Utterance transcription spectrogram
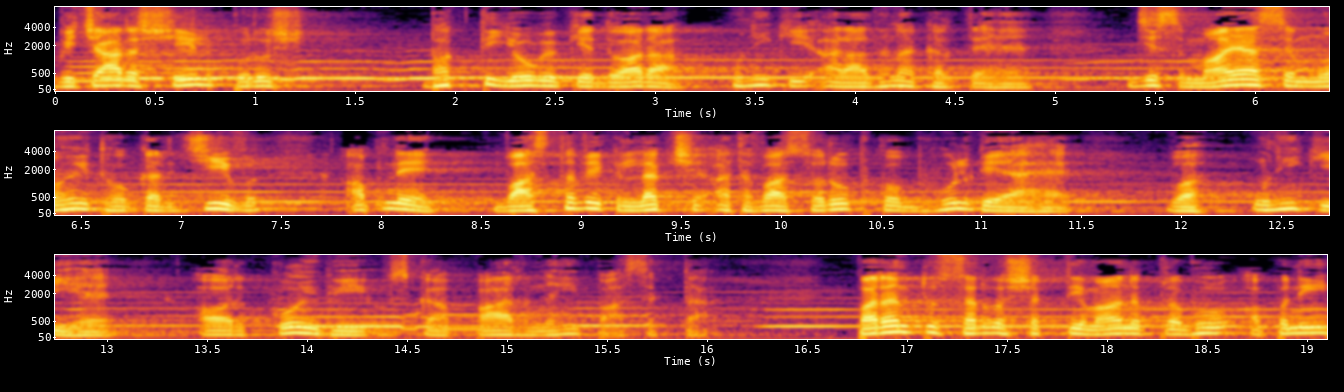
विचारशील पुरुष भक्ति योग के द्वारा उन्हीं की आराधना करते हैं, जिस माया से मोहित होकर जीव अपने वास्तविक लक्ष्य अथवा स्वरूप को भूल गया है, वह उन्हीं की है और कोई भी उसका पार नहीं पा सकता। परंतु सर्वशक्तिमान प्रभु अपनी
